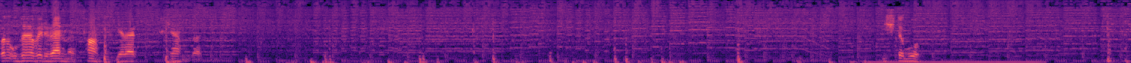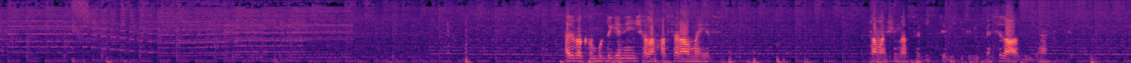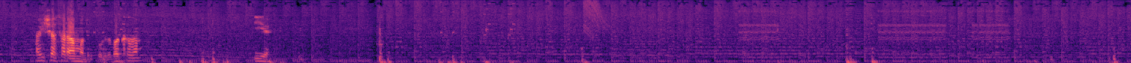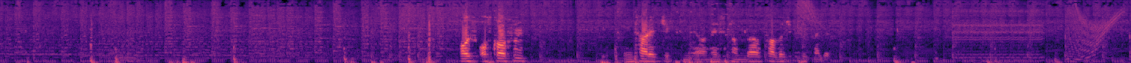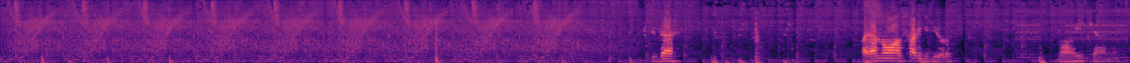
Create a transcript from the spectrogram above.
Bana uzay haberi verme. Sans. Geber. Şey zaten. İşte bu. Hadi bakalım burada gene inşallah hasar almayız. Tamam şimdi hasar bitti bitti bitmesi lazım ya. Ha, hiç hasar almadık burada bakalım. İyi. Hoş az kalsın intihar edecektim ya. Neyse tam daha fazla gitmedi. Güzel. Aya no hasar gidiyoruz. No hit yani.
